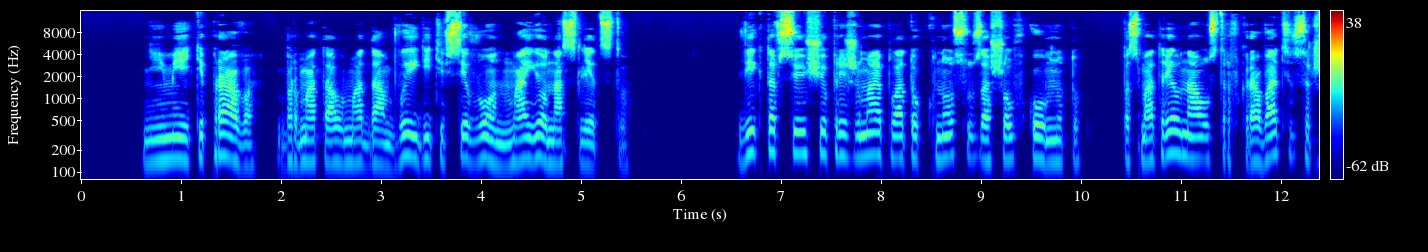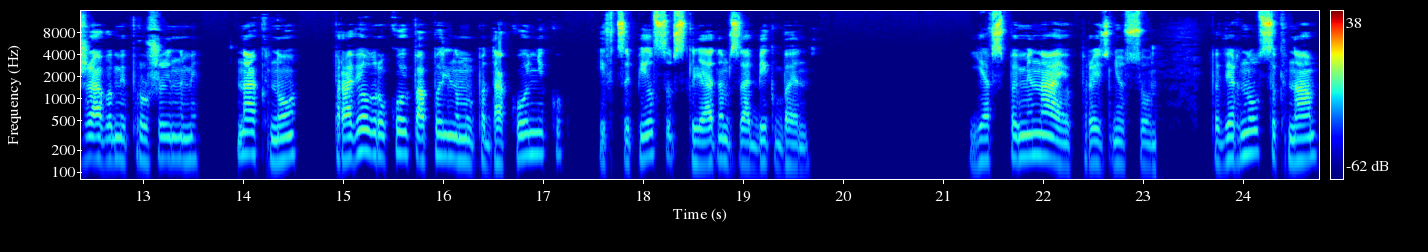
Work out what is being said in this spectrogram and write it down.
— Не имеете права, — бормотал мадам, — вы идите все вон, мое наследство. Виктор, все еще прижимая платок к носу, зашел в комнату, посмотрел на остров кровати с ржавыми пружинами, на окно, провел рукой по пыльному подоконнику и вцепился взглядом за Биг Бен. «Я вспоминаю», — произнес он. Повернулся к нам,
